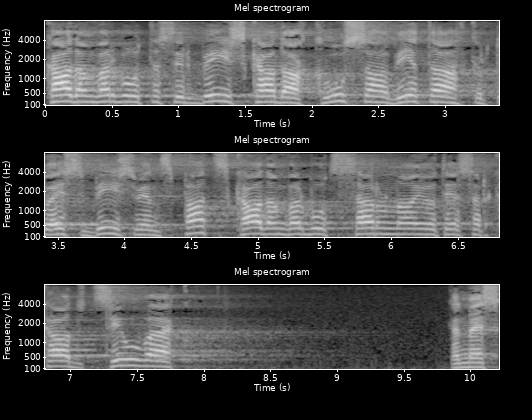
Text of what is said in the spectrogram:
Kādam varbūt tas ir bijis kādā klusā vietā, kur tu esi bijis viens pats, kādam varbūt sarunājoties ar kādu cilvēku. Kad mēs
